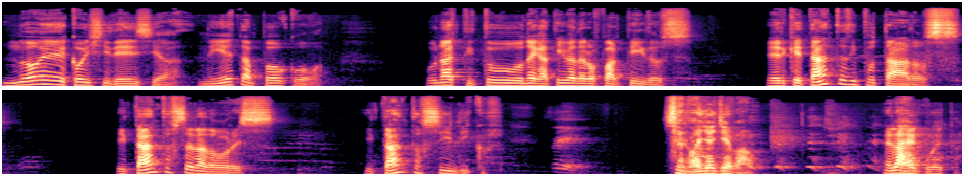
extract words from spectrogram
no es coincidencia, ni es tampoco una actitud negativa de los partidos, el que tantos diputados y tantos senadores y tantos síndicos se lo haya llevado en las encuestas.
